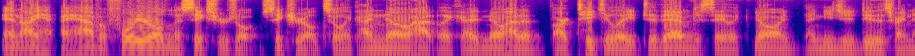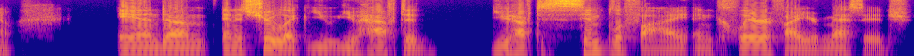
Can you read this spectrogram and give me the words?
And I, I have a four year old and a six years old, six year old. So like I know how like I know how to articulate to them to say like, no, I, I need you to do this right now. And um and it's true, like you you have to you have to simplify and clarify your message.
